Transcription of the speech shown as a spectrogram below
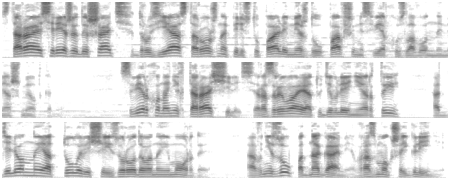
Стараясь реже дышать, друзья осторожно переступали между упавшими сверху зловонными ошметками. Сверху на них таращились, разрывая от удивления рты, отделенные от туловища изуродованные морды, а внизу, под ногами, в размокшей глине,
